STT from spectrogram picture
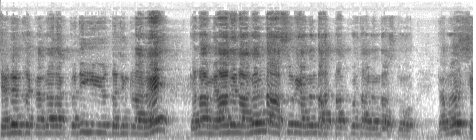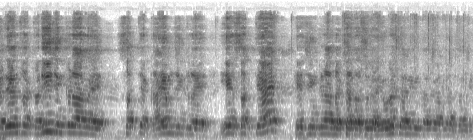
षडयंत्र करणारा कधीही युद्ध जिंकला नाही. त्याला मिळालेला आनंद आसुरी आनंद हा तात्पुरता आनंद असतो. त्यामुळे षडयंत्र कधी जिंकणार नाही सत्य कायम जिंकलंय हे सत्य आहे हे जिंकणार लक्षात असू द्या. एवढंच या निमित्ताने आपल्याला सांगेन.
